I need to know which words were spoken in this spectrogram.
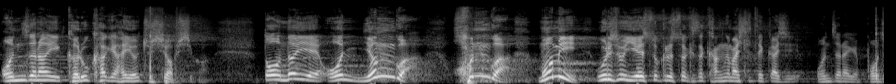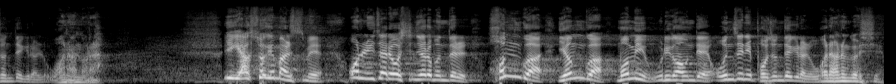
온전하게 거룩하게 하여 주시옵시고, 또 너희의 온 영과 혼과 몸이 우리 주 예수 그리스도께서 강림하실 때까지 온전하게 보존되기를 원하노라. 이게 약속의 말씀이에요. 오늘 이 자리에 오신 여러분들 혼과 영과 몸이 우리 가운데 온전히 보존되기를 원하는 것이에요.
